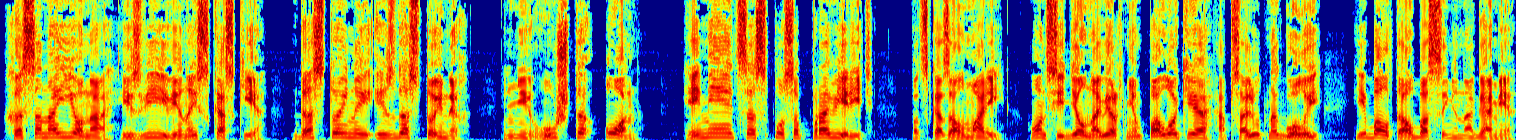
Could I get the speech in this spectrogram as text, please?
Хасанайона из Виевиной сказки — Достойный из достойных. Неужто он? Имеется способ проверить, подсказал Марий. Он сидел на верхнем полоке, абсолютно голый, и болтал босыми ногами.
